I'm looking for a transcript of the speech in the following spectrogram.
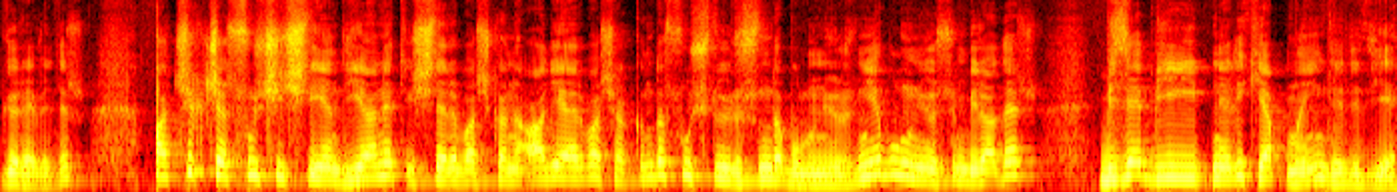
görevidir. Açıkça suç işleyen Diyanet İşleri Başkanı Ali Erbaş hakkında suç duyurusunda bulunuyoruz. Niye bulunuyorsun birader? Bize bir ipnelik yapmayın dedi diye.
